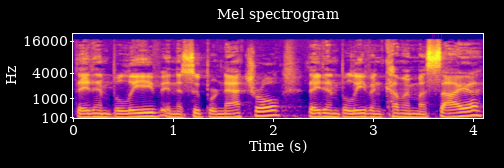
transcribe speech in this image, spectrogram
They didn't believe in the supernatural. They didn't believe in coming Messiah.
